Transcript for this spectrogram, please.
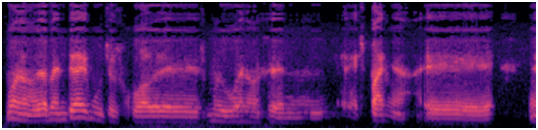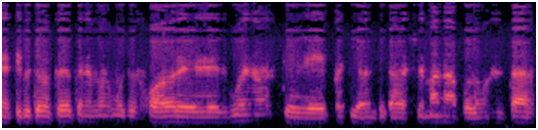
Bueno, obviamente hay muchos jugadores muy buenos en, España. en el circuito europeo tenemos muchos jugadores buenos que prácticamente cada semana podemos estar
